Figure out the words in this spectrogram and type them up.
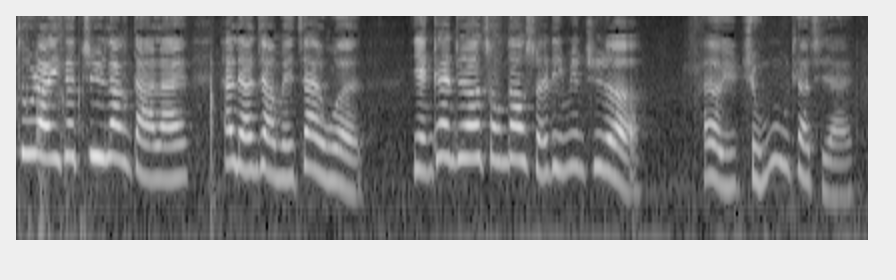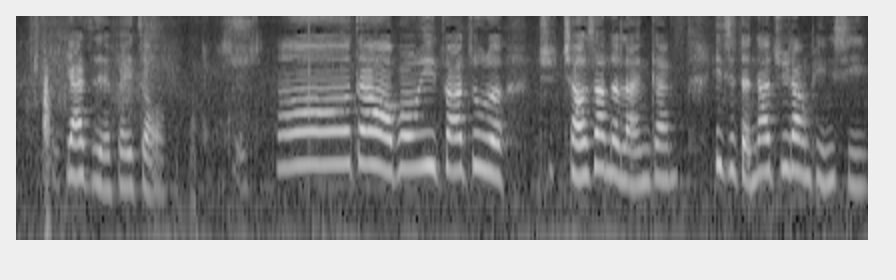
突然一个巨浪打来，他两脚没站稳，眼看就要冲到水里面去了。还有鱼咻跳起来，鸭子也飞走。啊，他好不容易抓住了桥上的栏杆，一直等到巨浪平息，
